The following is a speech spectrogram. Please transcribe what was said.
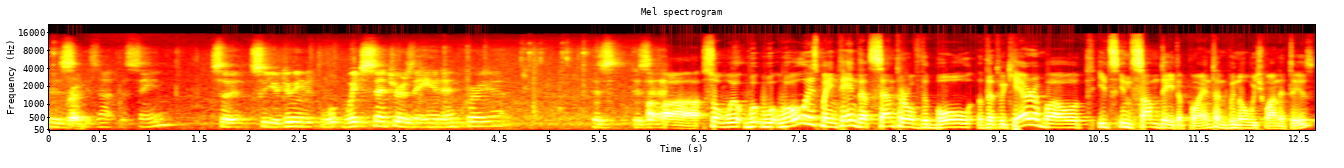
is, Right. is not the same. So, so you're doing, wh- which center is the A and N query at? Is, is that, Uh, so we, we, we always maintain that center of the ball that we care about, it's in some data point, and we know which one it is.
